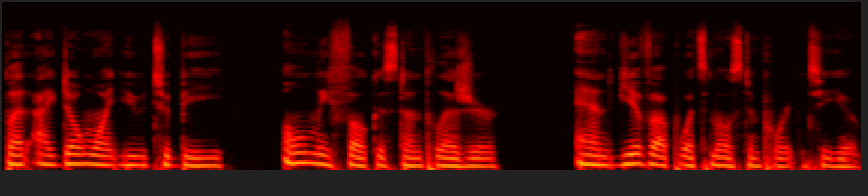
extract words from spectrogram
but I don't want you to be only focused on pleasure and give up what's most important to you.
